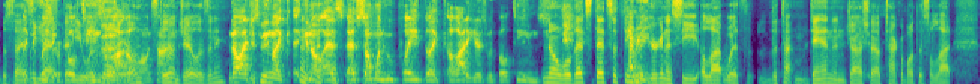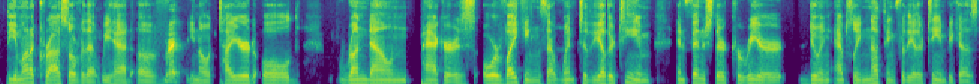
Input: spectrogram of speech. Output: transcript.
Besides like the fact that he was a lot- a jail, still in jail, isn't he? No, I just mean like you know, as as someone who played like a lot of years with both teams. No, well, that's that's the thing that mean- you're going to see a lot with the time. Dan and Josh, I'll talk about this a lot. The amount of crossover that we had of Right. you know tired old rundown Packers or Vikings that went to the other team and finished their career doing absolutely nothing for the other team because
